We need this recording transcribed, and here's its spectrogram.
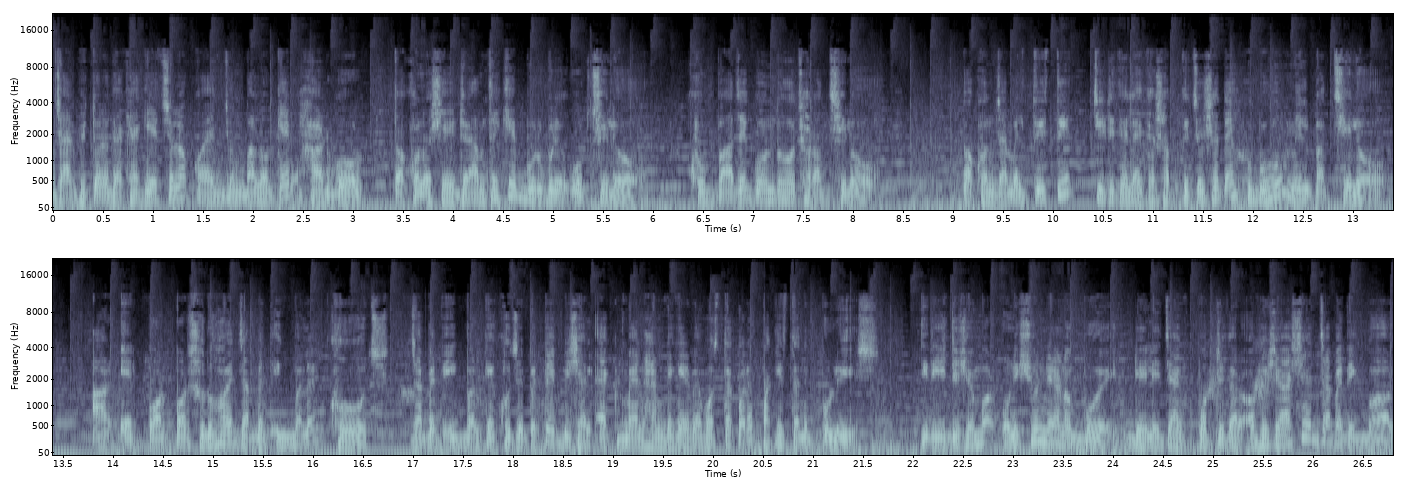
যার ভিতরে দেখা গিয়েছিল কয়েকজন বালকের হাড়গোড়। তখনও সেই ড্রাম থেকে বুড়বুড়ি উঠছিল। খুব বাজে গন্ধ ছড়াচ্ছিল। তখন জামিল তৃপ্তি চিঠিতে লেখা সবকিছুর সাথে হুবহু মিল পাচ্ছিল। আর এর পর পর শুরু হয় জাবেদ ইকবালের খোঁজ। জাবেদ ইকবালকে খুঁজে পেতে বিশাল এক ম্যান হ্যান্ডিং এর ব্যবস্থা করে পাকিস্তানি পুলিশ। তিরিশ ডিসেম্বর উনিশশো নিরানব্বই। ডেইলি জ্যাঙ্ক পত্রিকার অফিসে আসে জাবেদ ইকবাল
